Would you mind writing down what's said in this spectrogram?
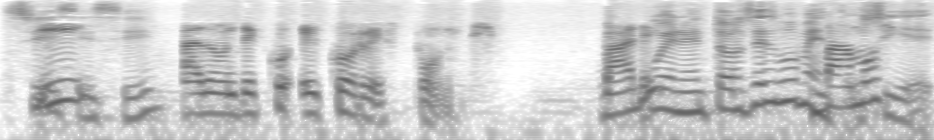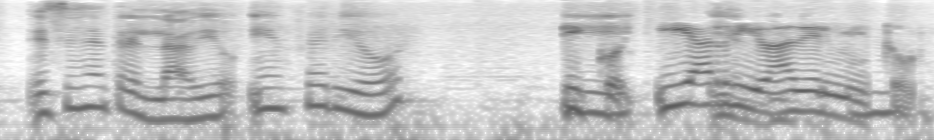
Sí, y sí, sí. a dónde co- eh, corresponde. ¿Vale? Bueno, entonces, momento. Vamos. sí, ese es entre el labio inferior y, y arriba el- del mentón.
